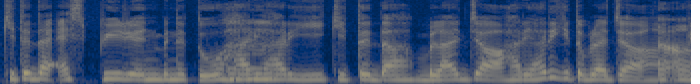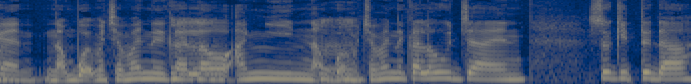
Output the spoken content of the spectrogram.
kita dah experience benda tu hari-hari kita dah belajar hari-hari kita belajar Ah-ah. kan nak buat macam mana kalau angin nak buat macam mana kalau hujan so kita dah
